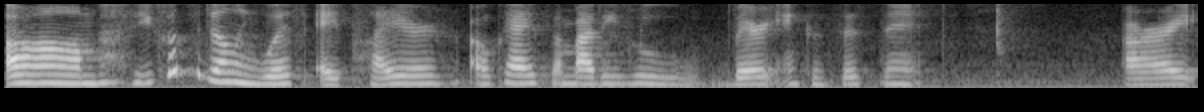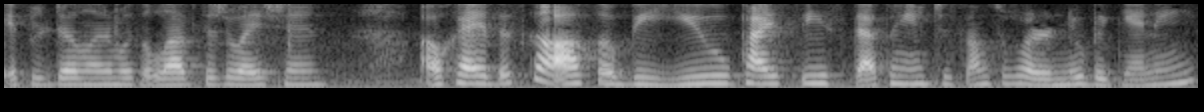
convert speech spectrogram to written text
um, you could be dealing with a player, okay? Somebody who very inconsistent. All right, if you're dealing with a love situation. Okay, this could also be you, Pisces, stepping into some sort of new beginning.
